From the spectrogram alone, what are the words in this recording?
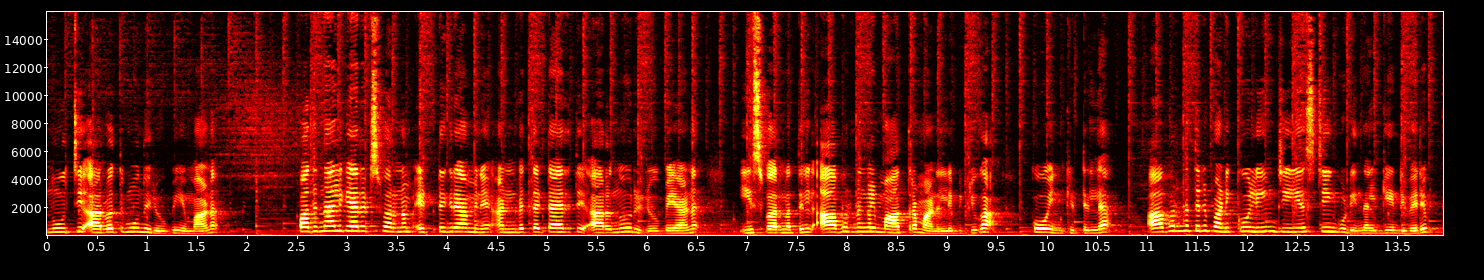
നൂറ്റി അറുപത്തിമൂന്ന് രൂപയുമാണ്. പതിനാല് ക്യാരറ്റ് സ്വർണം എട്ട് ഗ്രാമിന് അൻപത്തെട്ടായിരത്തി അറുന്നൂറ് രൂപയാണ്. ഈ സ്വർണത്തിൽ ആഭരണങ്ങൾ മാത്രമാണ് ലഭിക്കുക. കോയിൻ കിട്ടില്ല. ആഭരണത്തിന് പണിക്കൂലിയും ജി എസ് ടിയും കൂടി നൽകേണ്ടി വരും.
